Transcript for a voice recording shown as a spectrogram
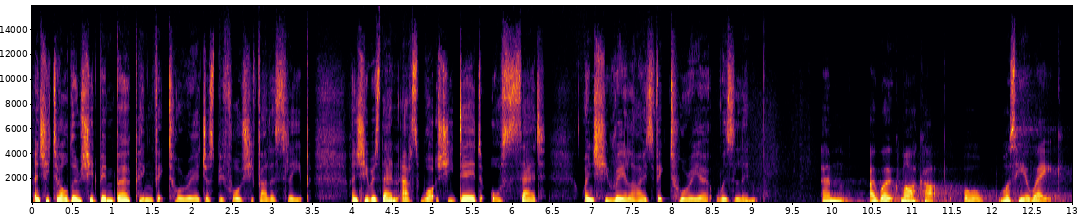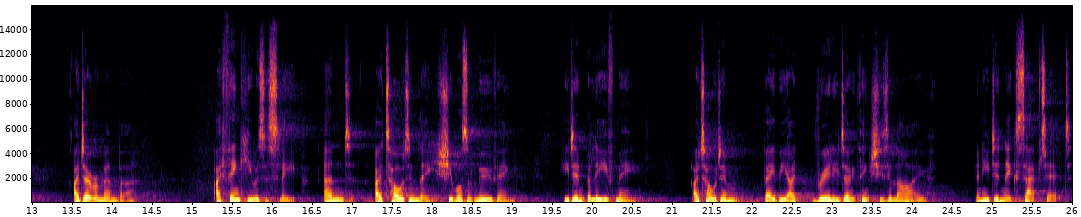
and she told them she'd been burping Victoria just before she fell asleep, and she was then asked what she did or said when she realised Victoria was limp. Um, I woke Mark up, or was he awake? I don't remember. I think he was asleep, and I told him that she wasn't moving. He didn't believe me. I told him, Baby, I really don't think she's alive. And he didn't accept it.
